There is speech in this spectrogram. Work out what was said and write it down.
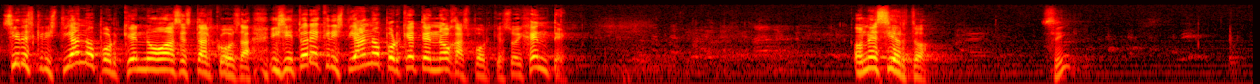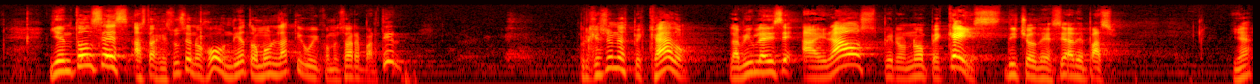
Si eres cristiano, ¿por qué no haces tal cosa? Y si tú eres cristiano, ¿por qué te enojas? Porque soy gente. ¿O no es cierto? ¿Sí? Y entonces, hasta Jesús se enojó. Un día tomó un látigo y comenzó a repartir. Porque eso no es pecado. La Biblia dice, airaos, pero no pequéis, dicho de, sea de paso. ¿Ya?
